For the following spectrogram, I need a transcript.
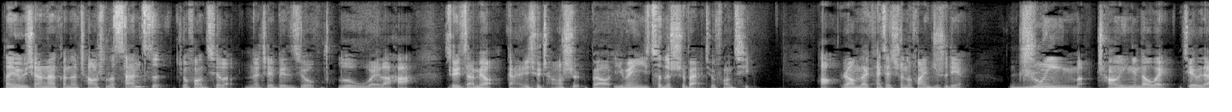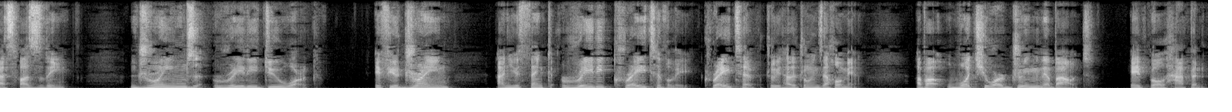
但有一些人呢，可能尝试了三次就放弃了，那这辈子就碌碌无为了哈。所以咱们要敢于去尝试，不要因为一次的失败就放弃。好，让我们来看一下其中的发音知识点。Dream 长音念到位，结尾的 s 发 z 的音。Dreams really do work. If you dream. and you think really creatively, creative，注意它的重音在后面，about what you are dreaming about, it will happen。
